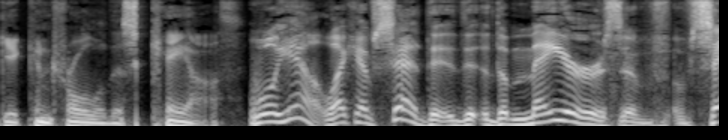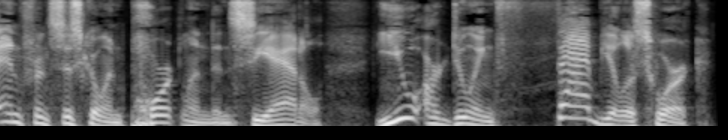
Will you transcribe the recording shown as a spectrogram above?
get control of this chaos. Well, yeah, like I've said, the, the, the mayors of, of San Francisco and Portland and Seattle, you are doing fabulous work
